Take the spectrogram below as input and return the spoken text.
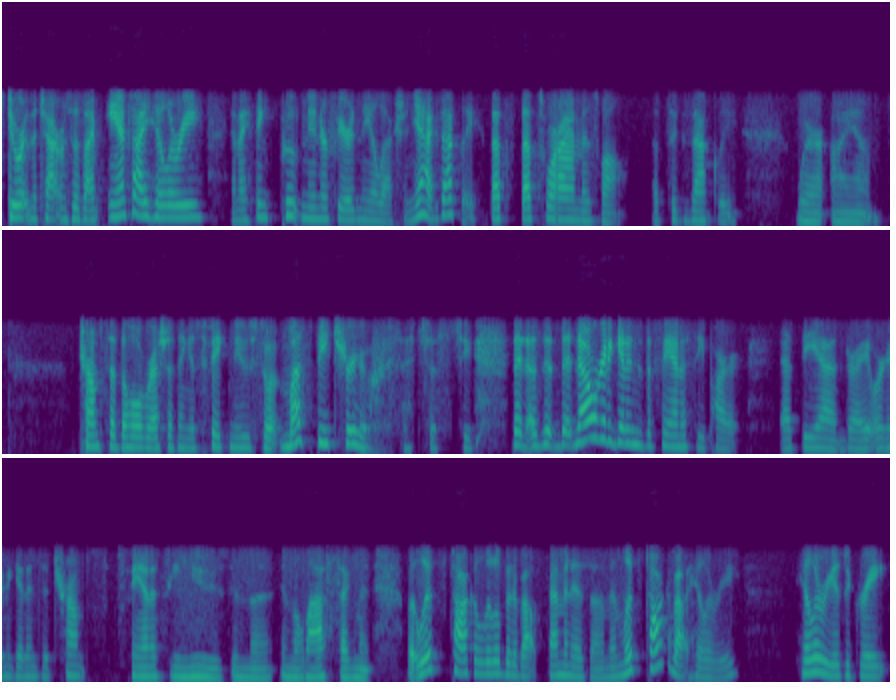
Stuart in the chat room says I'm anti-Hillary and I think Putin interfered in the election. Yeah, exactly. That's that's where I am as well. That's exactly where I am. Trump said the whole Russia thing is fake news, so it must be true. That's just cheap. Then now we're going to get into the fantasy part at the end, right? We're going to get into Trump's fantasy news in the in the last segment. But let's talk a little bit about feminism and let's talk about Hillary. Hillary is a great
